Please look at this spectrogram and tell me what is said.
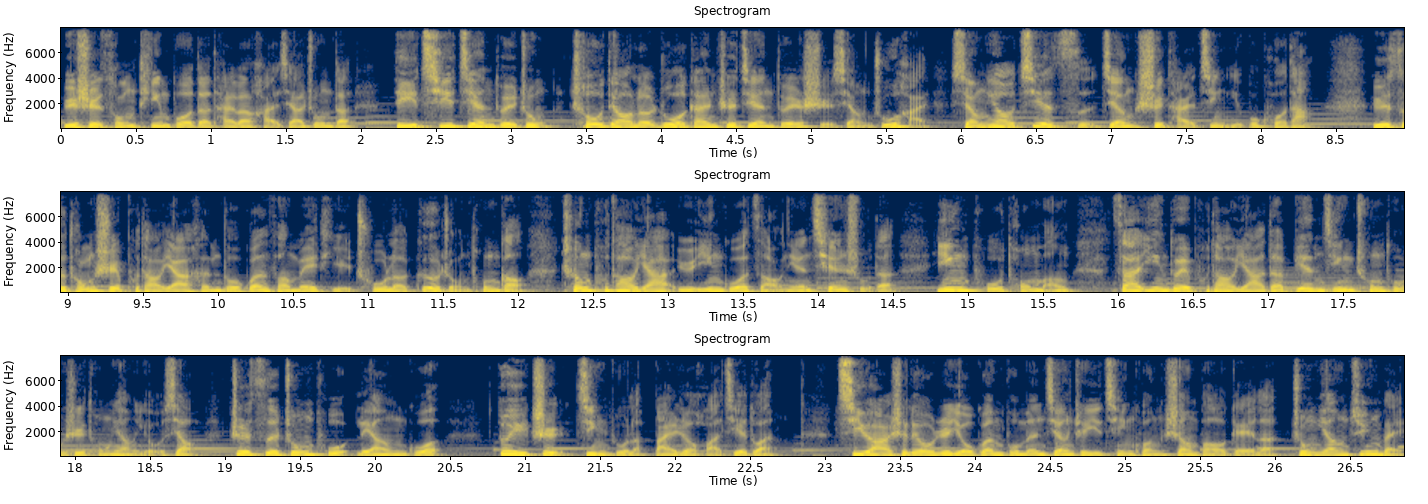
于是，从停泊的台湾海峡中的第七舰队中抽调了若干支舰队驶向珠海，想要借此将事态进一步扩大。与此同时，葡萄牙很多官方媒体出了各种通告，称葡萄牙与英国早年签署的英葡同盟，在应对葡萄牙的边境冲突时同样有效。至此，中葡两国对峙进入了白热化阶段。七月二十六日，有关部门将这一情况上报给了中央军委。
